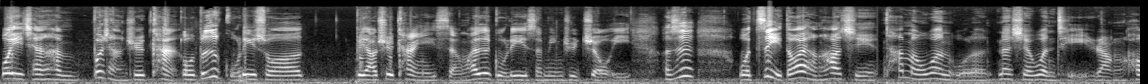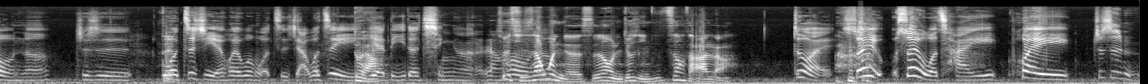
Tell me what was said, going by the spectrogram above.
我以前很不想去看，我不是鼓励说。不要去看医生，我还是鼓励生病去就医。可是我自己都会很好奇，他们问我的那些问题，然后呢，就是我自己也会问我自己，啊，我自己也离得清啊。然后，所以其实他问你的时候，你就已经知道答案了。对，所以所以我才会就是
